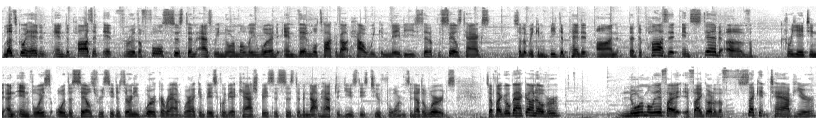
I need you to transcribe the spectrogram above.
Let's go ahead and, and, deposit it through the full system as we normally would, and then we'll talk about how we can maybe set up the sales tax so that we can be dependent on the deposit instead of creating an invoice or the sales receipt. Is there any workaround where I can basically be a cash basis system and not have to use these two forms? In other words, so if I go back on over, normally if I if I go to the second tab here,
